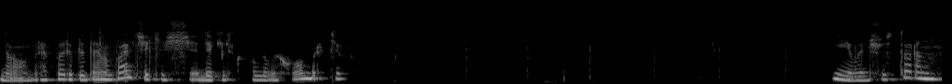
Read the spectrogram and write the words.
Добре, переплітаємо пальчики, ще декілька колових обертів. І в іншу сторону.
